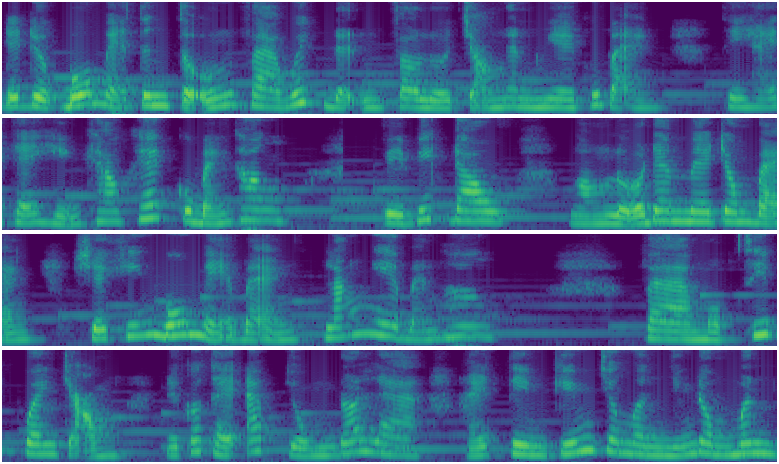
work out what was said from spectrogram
để được bố mẹ tin tưởng và quyết định vào lựa chọn ngành nghề của bạn, thì hãy thể hiện khao khát của bản thân. Vì biết đâu, ngọn lửa đam mê trong bạn sẽ khiến bố mẹ bạn lắng nghe bạn hơn. Và một tip quan trọng để có thể áp dụng đó là hãy tìm kiếm cho mình những đồng minh.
